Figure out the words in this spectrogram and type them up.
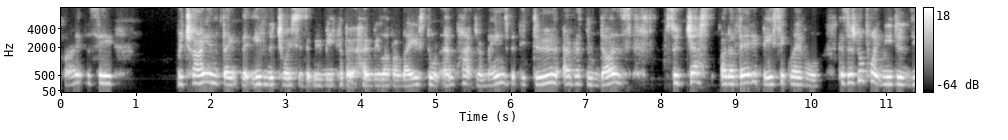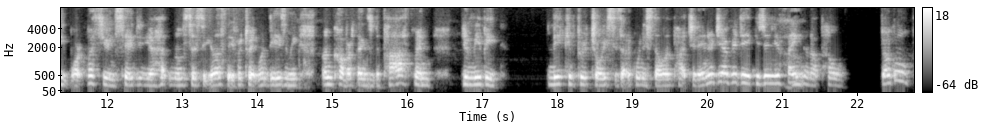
clients? I say, we try and think that even the choices that we make about how we live our lives don't impact our minds, but they do. Everything does. So just on a very basic level, because there's no point me doing deep work with you and sending you a hypnosis that you listen to for 21 days and we uncover things of the past when you're maybe making poor choices that are going to still impact your energy every day because then you're fighting an uphill struggle.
